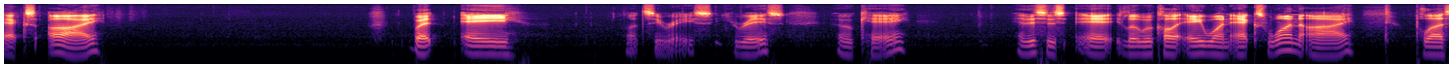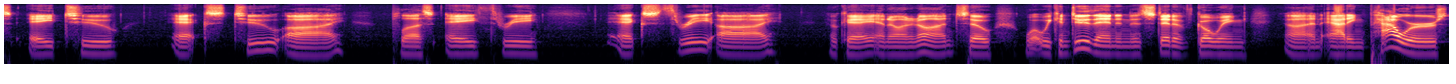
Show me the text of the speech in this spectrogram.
xi, but a. Let's erase, erase. Okay, and this is a, we'll call it a1x1i plus a2x2i plus a3x3i okay, and on and on. So what we can do then, and instead of going uh, and adding powers,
